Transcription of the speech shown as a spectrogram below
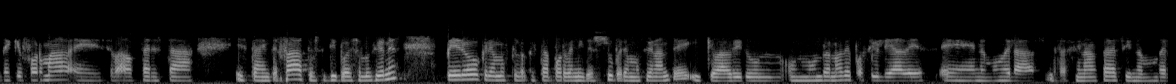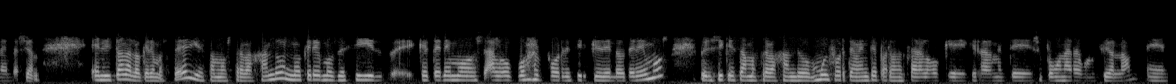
de qué forma eh, se va a adoptar esta, esta interfaz o este tipo de soluciones, pero creemos que lo que está por venir es súper emocionante y que va a abrir un, un mundo ¿no? de posibilidades en el mundo de las, finanzas y en el mundo de la inversión. En Litana lo queremos hacer y estamos trabajando. No queremos decir que tenemos algo por, por decir que lo tenemos, pero sí que estamos trabajando muy fuertemente para lanzar algo que realmente suponga una revolución ¿no? en,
